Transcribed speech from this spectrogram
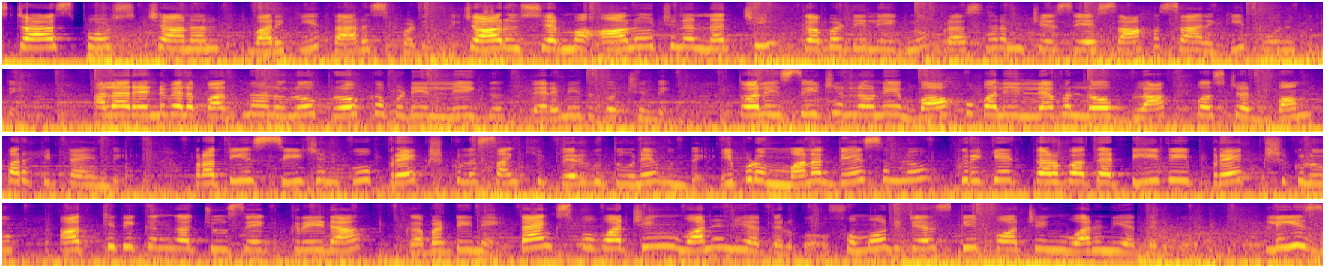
స్టార్ స్పోర్ట్స్ ఛానల్ వారికి తారసపడింది. చారు శర్మ ఆలోచన నచ్చి కబడ్డీ లీగ్ను ప్రసారం చేసే సాహసానికి పూనుకుంది. అలా రెండు వేల పద్నాలుగులో ప్రో కబడ్డీ లీగ్ తెర మీదకొచ్చింది తొలి సీజన్లోనే బాహుబలి లెవెల్లో బ్లాక్ బస్టర్ బంపర్ హిట్ అయింది. ప్రతి సీజన్కు ప్రేక్షకుల సంఖ్య పెరుగుతూనే ఉంది. ఇప్పుడు మన దేశంలో క్రికెట్ తర్వాత టీవీ ప్రేక్షకులు అత్యధికంగా చూసే క్రీడ కబడ్డీనే. Thanks for watching One India Telugu for more details keep watching One India Telugu please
